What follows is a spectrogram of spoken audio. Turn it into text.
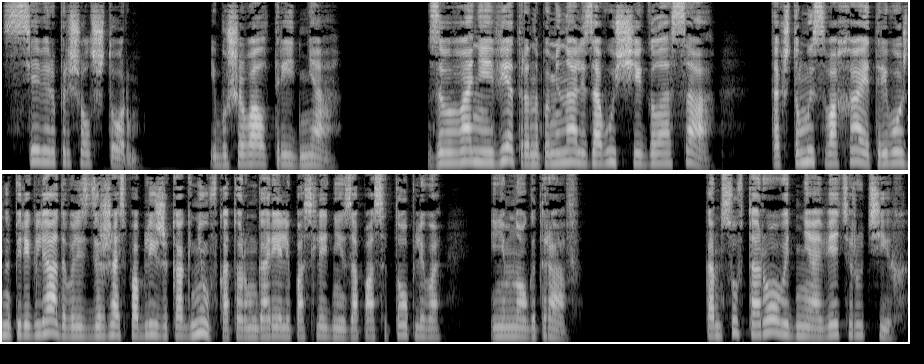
С севера пришел шторм и бушевал три дня. Завывание ветра напоминали зовущие голоса — так что мы с Вахаи тревожно переглядывались, держась поближе к огню, в котором горели последние запасы топлива и немного трав. К концу второго дня ветер утих.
